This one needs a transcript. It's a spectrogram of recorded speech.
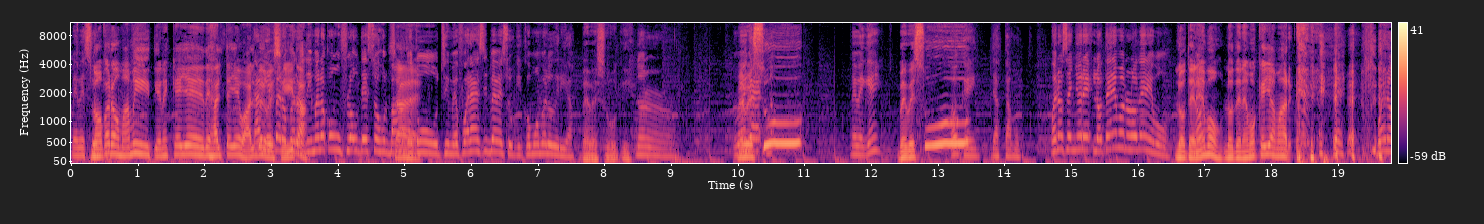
Bebezuki. No, pero mami, tienes que lle- dejarte llevar, Está bien, pero, bebecita. pero dímelo con un flow de esos urbanos que tú, si me fueras a decir Bebezuki, ¿cómo me lo dirías? Bebezuki. No, no, no, no. No me Bebezú. digas- ¿Bebe qué? Bebezú. Ok, ya estamos. Bueno, señores, ¿lo tenemos o no lo tenemos? Lo tenemos, lo tenemos que llamar. Bueno,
